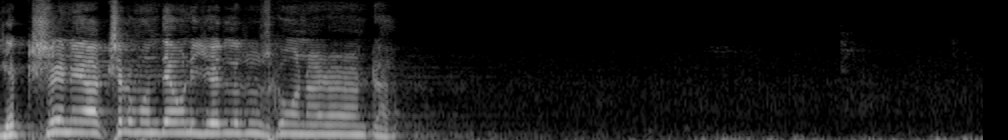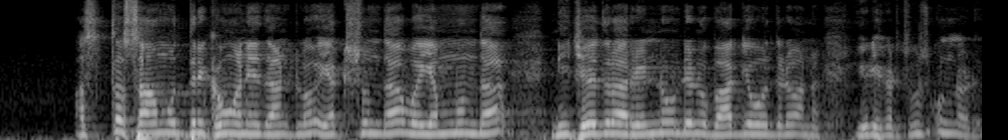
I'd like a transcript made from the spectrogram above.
యక్ష అనే అక్షరం ఉందేమని చేతిలో చూసుకోమన్నాడంట. అస్త సాముద్రికం అనే దాంట్లో యక్ష ఉందా ఓ ఎమ్ ఉందా నీ చేతిలో ఆ రెండు ఉంటే నువ్వు భాగ్యవంతుడు అన్న వీడు ఇక్కడ చూసుకున్నాడు.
